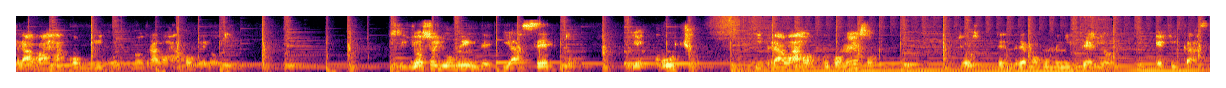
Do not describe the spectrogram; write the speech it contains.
trabaja conmigo, no trabaja con el otro. Si yo soy humilde y acepto y escucho y trabajo con eso, yo tendremos un ministerio eficaz.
